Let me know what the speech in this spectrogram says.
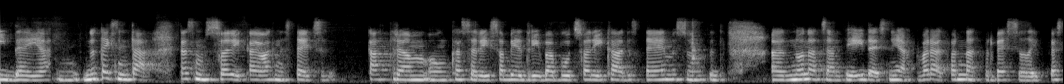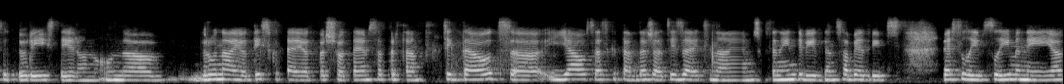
ideja, nu, teiksim tā, kas mums svarīgi, kā jau Agnes teica, katram, un kas arī sabiedrībā būtu svarīgi, kādas tēmas. Tad uh, nonācām pie idejas, nu jā, ka varētu parunāt par veselību, kas tur īsti ir. Un, un uh, runājot, diskutējot par šo tēmu, sapratām, cik daudz uh, jau saskatām dažādas izaicinājumus, gan individu, gan sabiedrības veselības līmenī. Ja,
